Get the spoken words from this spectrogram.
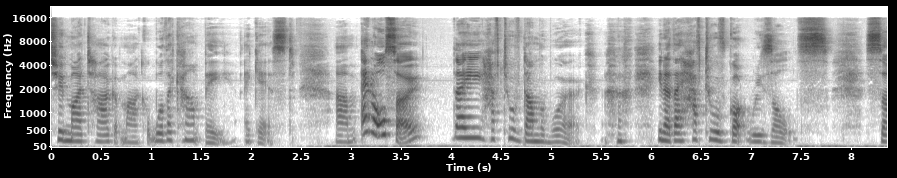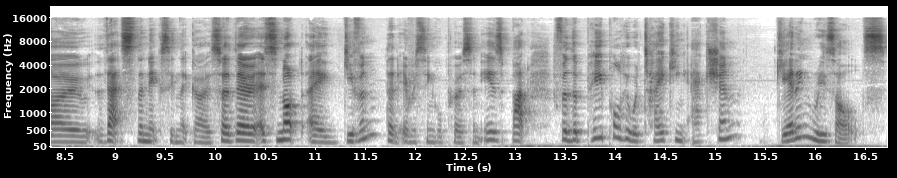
to my target market? Well, they can't be a guest. Um, and also, they have to have done the work. you know, they have to have got results. So that's the next thing that goes. So there it's not a given that every single person is, but for the people who are taking action, getting results,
